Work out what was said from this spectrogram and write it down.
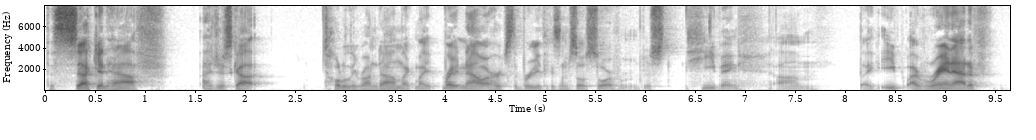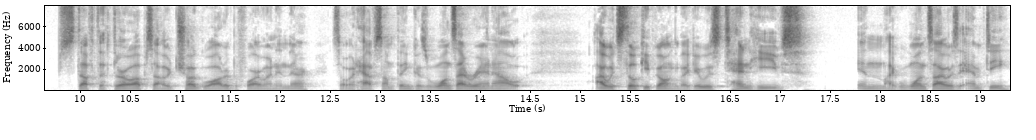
the second half, I just got totally run down. Like my right now, it hurts to breathe because I'm so sore from just heaving. Um, like I ran out of stuff to throw up, so I would chug water before I went in there, so I would have something. Because once I ran out, I would still keep going. Like it was ten heaves, and like once I was empty,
